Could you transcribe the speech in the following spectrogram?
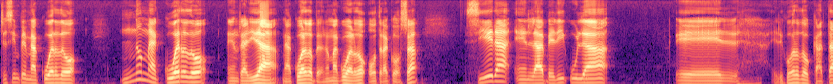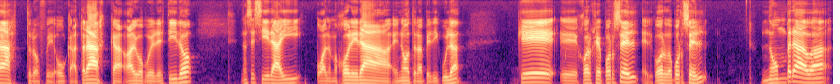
yo siempre me acuerdo. No me acuerdo, en realidad, me acuerdo, pero no me acuerdo, otra cosa si era en la película el, gordo catástrofe o catrasca, algo por el estilo, no sé si era ahí o a lo mejor era en otra película, que eh, Jorge Porcel, el gordo Porcel, nombraba,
